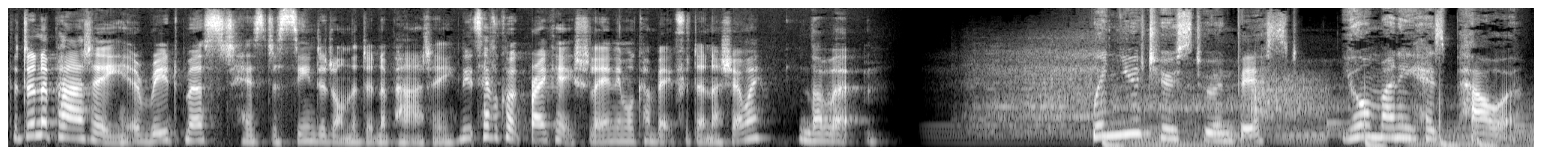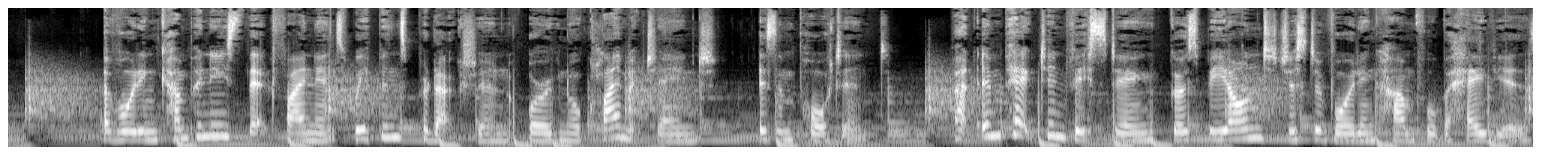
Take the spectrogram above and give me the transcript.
The dinner party. A red mist has descended on the dinner party. Let's have a quick break, actually, and then we'll come back for dinner, shall we? Love it. When you choose to invest, your money has power. Avoiding companies that finance weapons production or ignore climate change is important. But impact investing goes beyond just avoiding harmful behaviours.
